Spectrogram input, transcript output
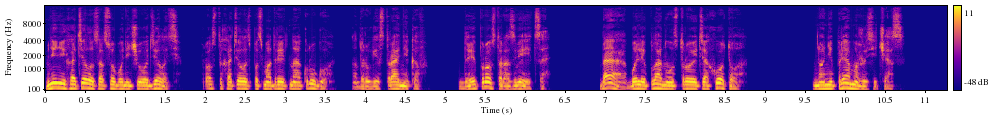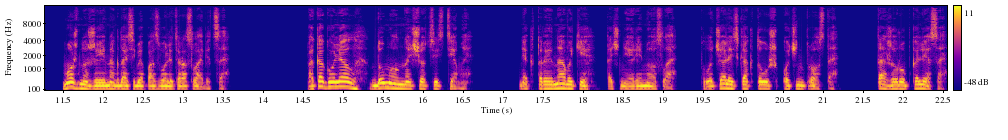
Мне не хотелось особо ничего делать, просто хотелось посмотреть на округу, на других странников, да и просто развеяться. Да, были планы устроить охоту, но не прямо же сейчас. Можно же иногда себе позволить расслабиться. Пока гулял, думал насчет системы. Некоторые навыки, точнее ремесла, получались как-то уж очень просто. Та же рубка леса.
